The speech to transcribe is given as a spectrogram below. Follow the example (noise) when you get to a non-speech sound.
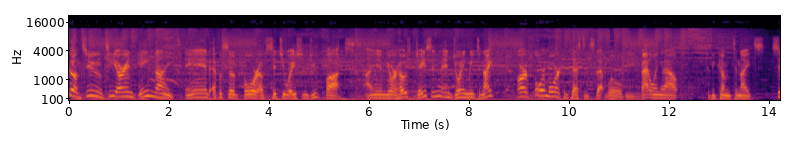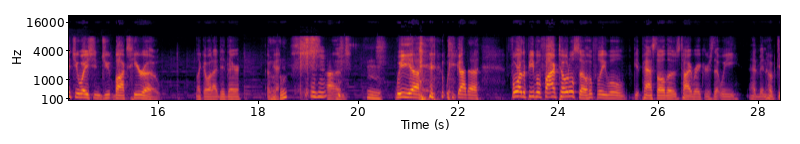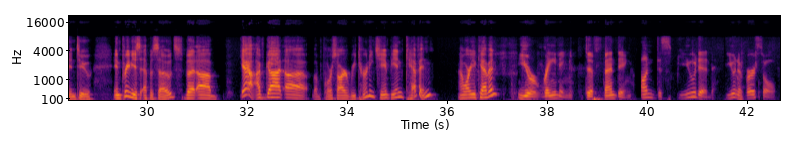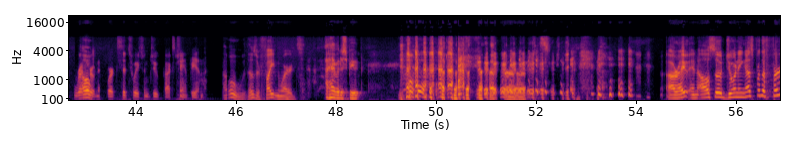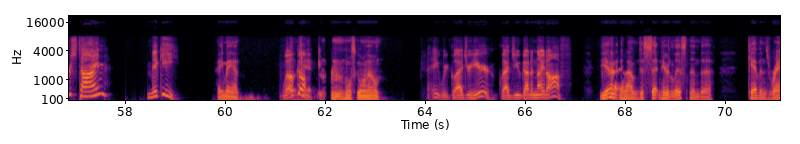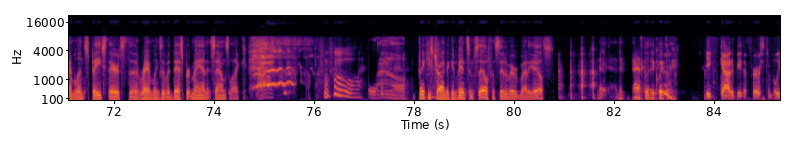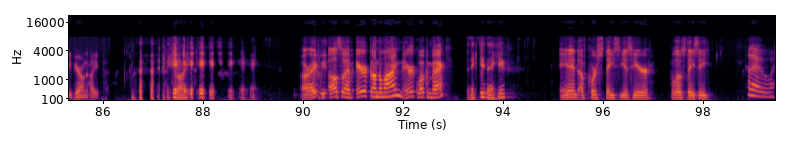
Welcome to TRN Game Night and episode four of Situation Jukebox. I am your host, Jason, and joining me tonight are four more contestants that will be battling it out to become tonight's Situation Jukebox hero. Like what I did there. Okay. Mhm. Uh, Hmm. we uh, (laughs) we got uh, four other people, five total. So hopefully we'll get past all those tiebreakers that we had been hooked into in previous episodes. But uh, yeah, I've got uh, of course our returning champion Kevin. How are you, Kevin? You're reigning, defending, undisputed, universal retro Oh. network situation jukebox champion. Oh, those are fighting words. I have a dispute. (laughs) (laughs) (laughs) All right, and also joining us for the first time, Mickey. Hey man, Welcome. (clears throat) what's going on? Hey, we're glad you're here. Glad you got a night off. Yeah, (laughs) and I'm just sitting here listening to Kevin's rambling speech. There, it's the ramblings of a desperate man. It sounds like. Ooh. Wow. I think he's trying to convince himself instead of everybody else. That, that escalated quickly. You got to be the first to believe your own hype. right. (laughs) All right. We also have Eric on the line. Eric, welcome back. thank you. Thank you. And of course, Stacey is here. Hello, Stacey. Hello.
